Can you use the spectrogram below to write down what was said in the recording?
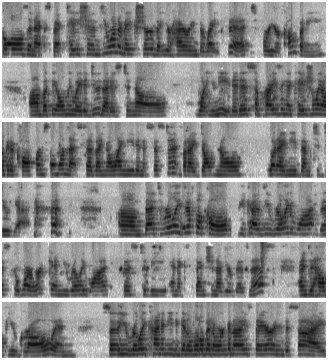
goals and expectations. You want to make sure that you're hiring the right fit for your company um, but the only way to do that is to know what you need. It is surprising occasionally I'll get a call from someone that says, I know I need an assistant, but I don't know what I need them to do yet. um, that's really difficult because you really want this to work and you really want this to be an extension of your business and to help you grow. And so you really kind of need to get a little bit organized there and decide,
